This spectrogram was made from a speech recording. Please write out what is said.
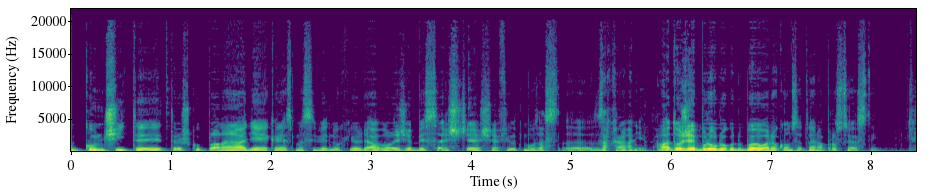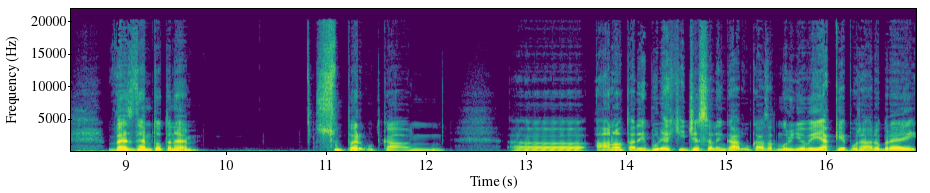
ukončí ty trošku plané naděje, které jsme si v jednu chvíli dávali, že by se ještě Sheffield mohl zas, eh, zachránit. Ale to, že budou do, bojovat do konce, to je naprosto jasný. West Ham Tottenham. Super utkání. Ano, tady bude chtít Jesse Lingard ukázat Mourinhovi, jak je pořád dobrý.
